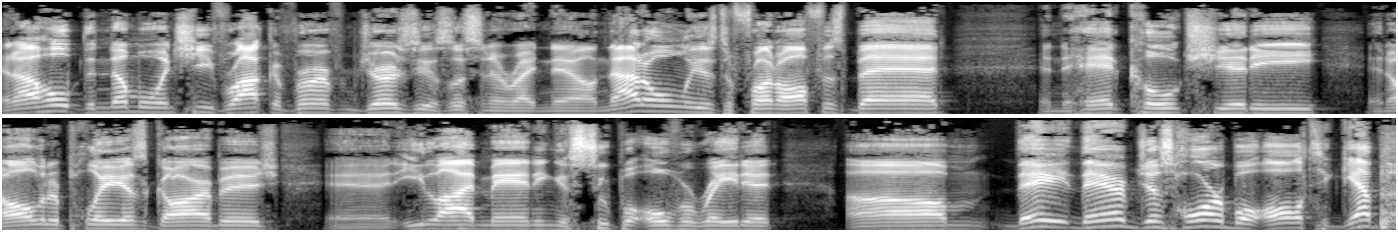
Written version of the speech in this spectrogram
And I hope the number one chief, Rocket Vern from Jersey, is listening right now. Not only is the front office bad, and the head coach shitty, and all of the players garbage, and Eli Manning is super overrated. Um, they they're just horrible altogether.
